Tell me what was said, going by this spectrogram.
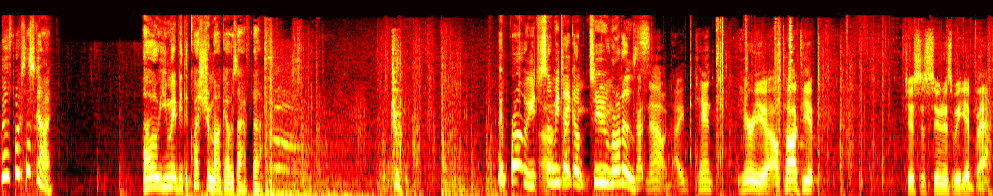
Who the fuck's this guy? Oh, you may be the question mark I was after. Hey, bro, you just saw Uh, me take Ricky, on two hey, runners. Cutting out. I can't hear you. I'll talk to you just as soon as we get back.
